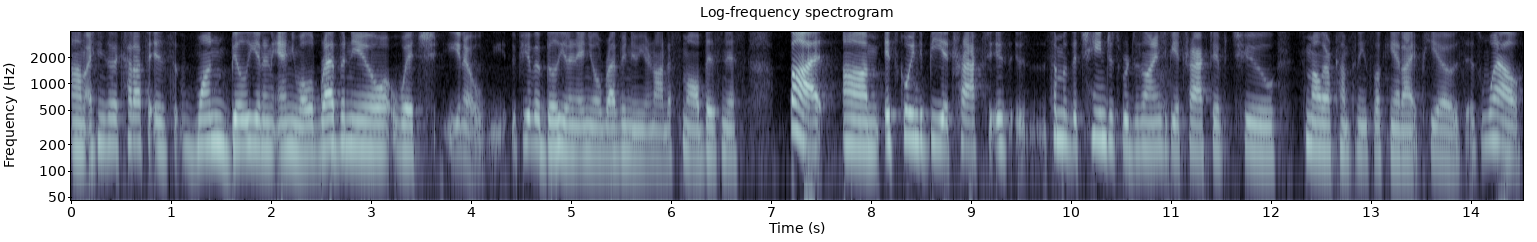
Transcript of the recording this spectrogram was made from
Um, I think the cutoff is one billion in annual revenue, which you know, if you have a billion in annual revenue, you're not a small business. But um, it's going to be attractive. Is some of the changes were designed to be attractive to smaller companies looking at IPOs as well.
